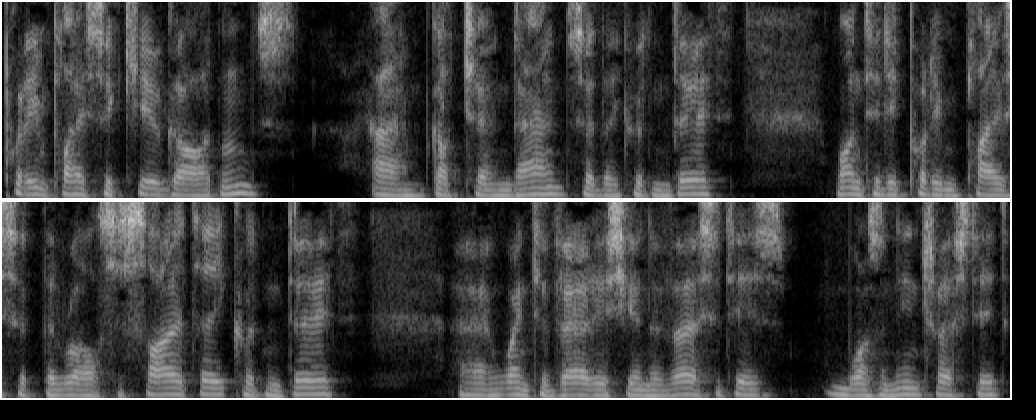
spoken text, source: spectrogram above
put in place at Kew Gardens, um, got turned down, said they couldn't do it. Wanted it put in place at the Royal Society, couldn't do it. Uh, went to various universities, wasn't interested.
